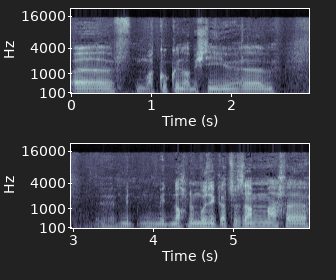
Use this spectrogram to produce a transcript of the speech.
äh, mal gucken, ob ich die äh, mit, mit noch einem Musiker zusammen mache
